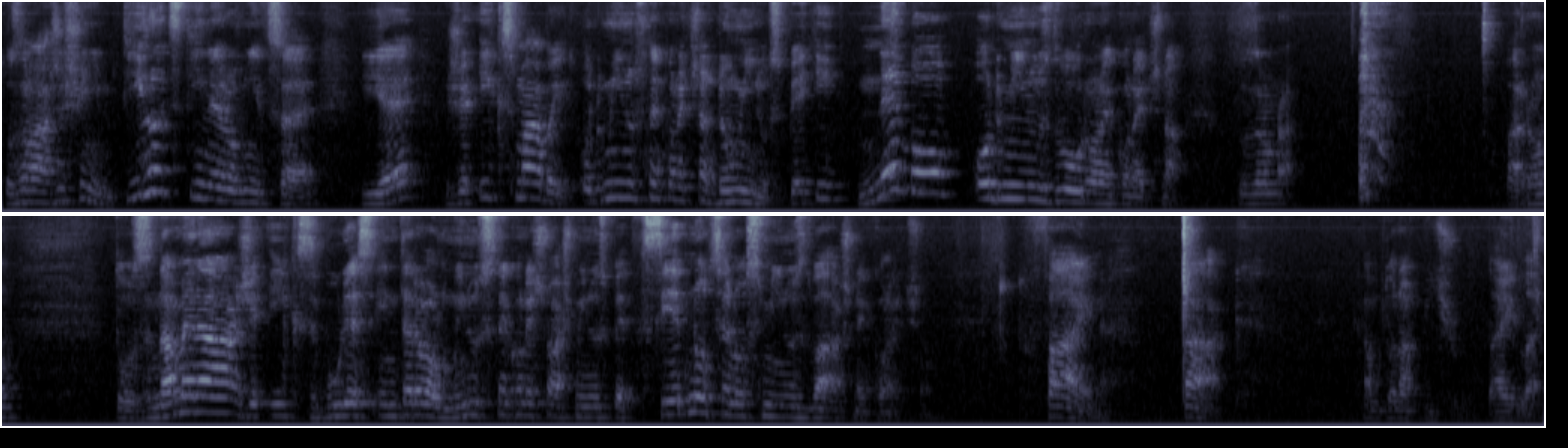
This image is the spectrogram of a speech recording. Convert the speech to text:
To znamená, řešením téhle nerovnice je, že x má být od minus nekonečna do minus 5, nebo od minus 2 do nekonečna. To znamená, pardon, to znamená, že x bude z intervalu minus nekonečno až minus 5 sjednoceno s minus 2 až nekonečno. Fajn. Tak, kam to napíšu? Tadyhle.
